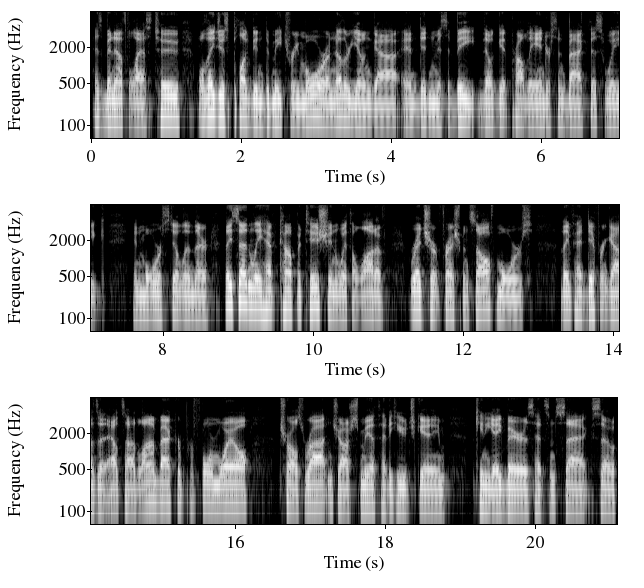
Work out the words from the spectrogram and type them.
has been out the last two. Well, they just plugged in Dimitri Moore, another young guy, and didn't miss a beat. They'll get probably Anderson back this week, and Moore still in there. They suddenly have competition with a lot of redshirt freshmen, sophomores. They've had different guys at outside linebacker perform well. Charles Wright and Josh Smith had a huge game. Kenny Abear has had some sacks, so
